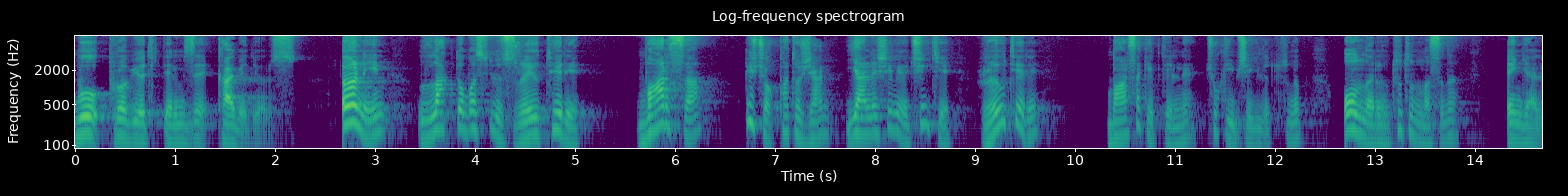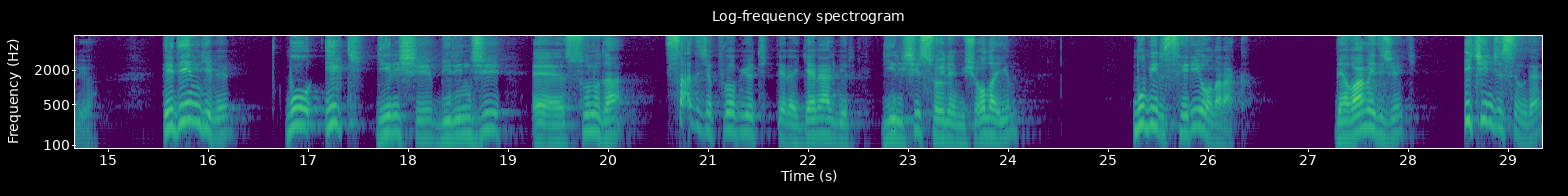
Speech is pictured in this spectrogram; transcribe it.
bu probiyotiklerimizi kaybediyoruz. Örneğin Lactobacillus reuteri varsa birçok patojen yerleşemiyor. Çünkü reuteri bağırsak epiteline çok iyi bir şekilde tutunup onların tutunmasını engelliyor. Dediğim gibi bu ilk girişi, birinci e, sunuda sadece probiyotiklere genel bir girişi söylemiş olayım. Bu bir seri olarak devam edecek. İkincisinde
